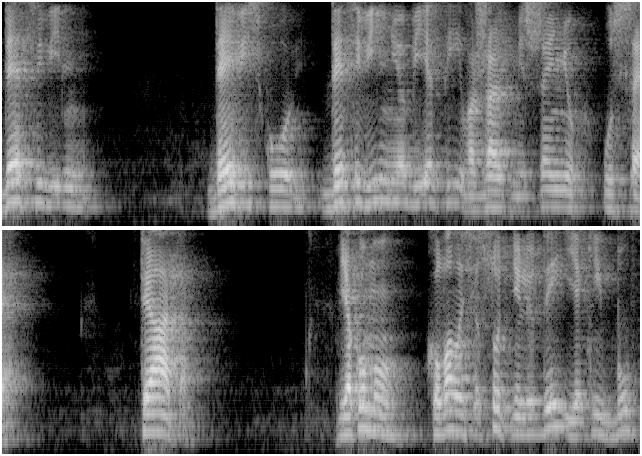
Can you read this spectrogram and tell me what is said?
де цивільні, де військові, де цивільні об'єкти і вважають мішенню усе. Театр, в якому ховалися сотні людей, який був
